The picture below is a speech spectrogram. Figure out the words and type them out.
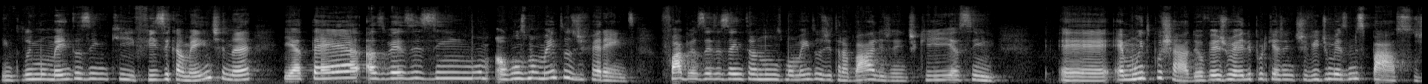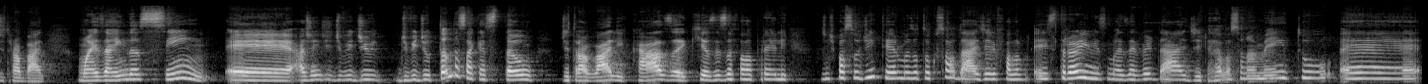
Inclui momentos em que, fisicamente, né? E até, às vezes, em alguns momentos diferentes. Fábio às vezes entra nos momentos de trabalho, gente, que assim é, é, muito puxado. Eu vejo ele porque a gente divide o mesmo espaço de trabalho, mas ainda assim é, a gente dividiu, dividiu tanto essa questão de trabalho e casa que às vezes eu falo para ele a gente passou o dia inteiro, mas eu tô com saudade. Ele fala, é estranho isso, mas é verdade. Relacionamento é,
